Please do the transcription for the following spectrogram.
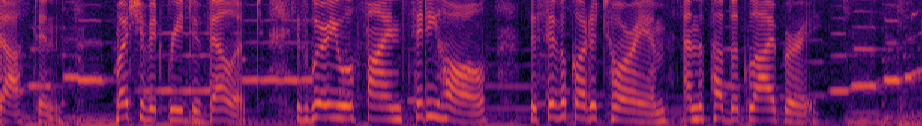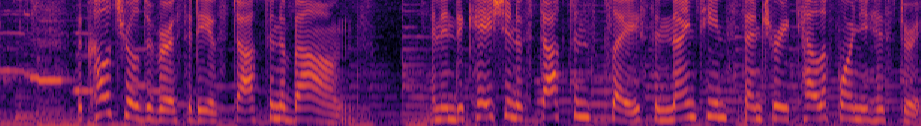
Stockton, much of it redeveloped, is where you will find City Hall, the Civic Auditorium, and the Public Library. The cultural diversity of Stockton abounds, an indication of Stockton's place in 19th century California history,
